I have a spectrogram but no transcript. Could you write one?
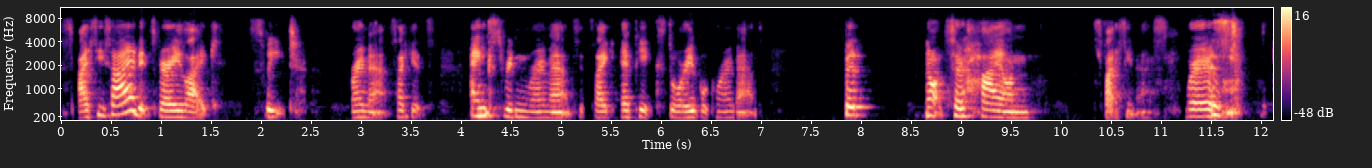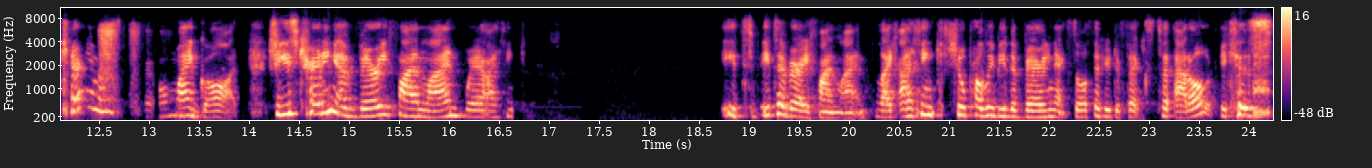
spicy side. It's very like sweet romance, like it's angst-ridden romance. It's like epic storybook romance, but not so high on spiciness. Whereas Carrie Maas, oh my god, she's treading a very fine line where I think it's it's a very fine line. Like I think she'll probably be the very next author who defects to adult because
